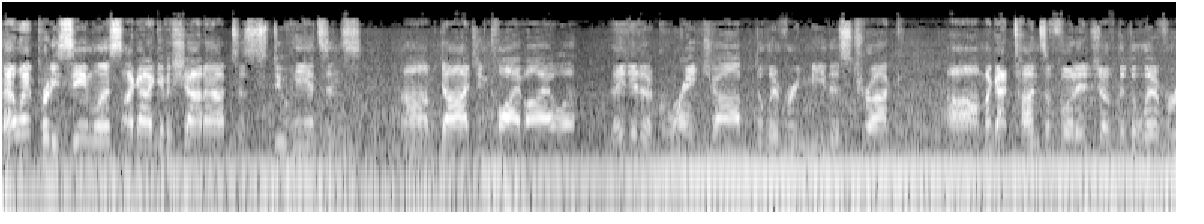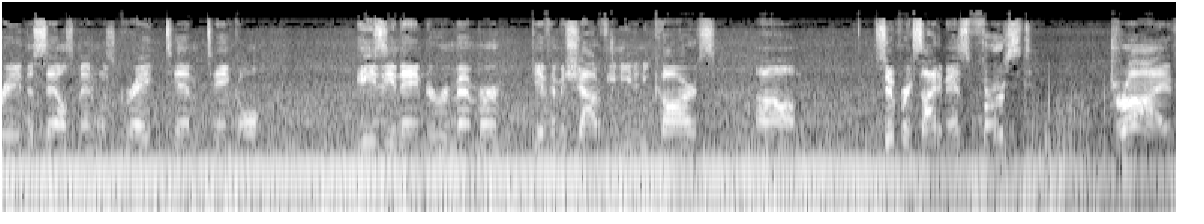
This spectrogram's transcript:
that went pretty seamless. I gotta give a shout out to Stew Hansen's um, Dodge in Clive, Iowa. They did a great job delivering me this truck. Um, I got tons of footage of the delivery. The salesman was great, Tim Tinkle. Easy name to remember. Give him a shout if you need any cars. Um, super excited, man. His first drive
